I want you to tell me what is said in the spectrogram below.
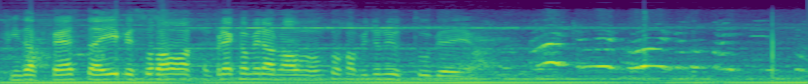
fim da festa aí, pessoal. Ó, comprei a câmera nova. Vamos colocar um vídeo no YouTube aí, ó. Ai, que vergonha, não faz isso.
